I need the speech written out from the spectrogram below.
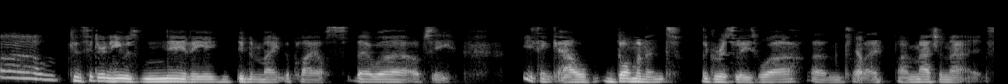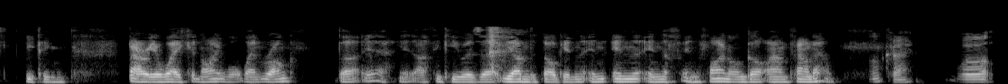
Um, considering he was nearly didn't make the playoffs, there were obviously. You think how dominant the Grizzlies were, and you Yep. know, I imagine that it's keeping Barry awake at night. What went wrong? But yeah, yeah I think he was uh, the underdog in in in the, in the in the final and got um, found out. Okay. Well,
